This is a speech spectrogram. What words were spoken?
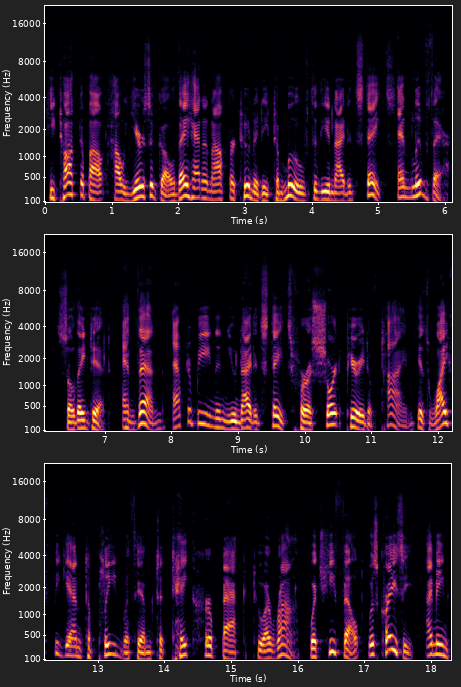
He talked about how years ago they had an opportunity to move to the United States and live there. So they did. And then, after being in the United States for a short period of time, his wife began to plead with him to take her back to Iran, which he felt was crazy. I mean,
